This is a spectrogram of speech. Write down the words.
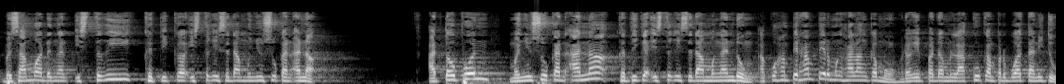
bersama dengan isteri ketika isteri sedang menyusukan anak." Ataupun menyusukan anak ketika isteri sedang mengandung. Aku hampir-hampir menghalang kamu daripada melakukan perbuatan itu.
